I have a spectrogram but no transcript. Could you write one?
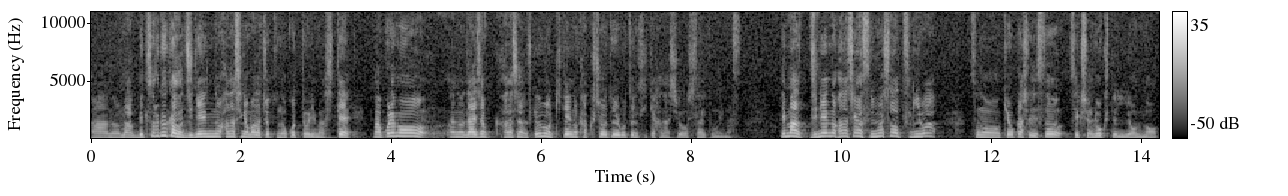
あの、まあ、ベクトル空間の次元の話がまだちょっと残っておりまして、まあ、これもあの大事な話なんですけれども規定の拡張ということについて話をしたいと思います。でまあ次元の話が済みましたら次はその教科書ですとセクション6.4の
